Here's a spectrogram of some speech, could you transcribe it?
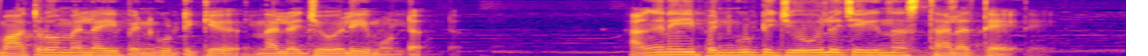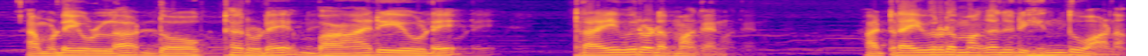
മാത്രവുമല്ല ഈ പെൺകുട്ടിക്ക് നല്ല ജോലിയുമുണ്ട്. അങ്ങനെ ഈ പെൺകുട്ടി ജോലി ചെയ്യുന്ന സ്ഥലത്തെ അവിടെയുള്ള ഡോക്ടറുടെ ഭാര്യയുടെ ഡ്രൈവറുടെ മകൻ. ആ ഡ്രൈവറുടെ മകൻ ഒരു ഹിന്ദുവാണ്.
